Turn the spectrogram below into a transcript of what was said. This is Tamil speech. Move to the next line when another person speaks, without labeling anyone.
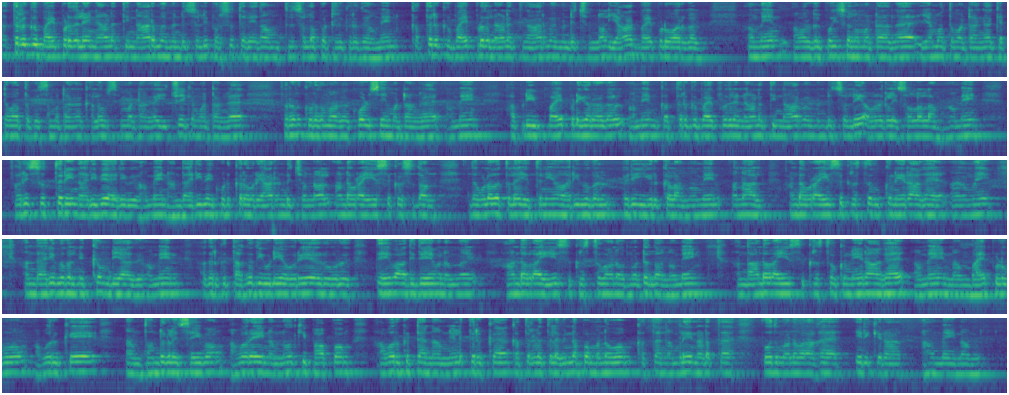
கத்தருக்கு பயப்படுதலே ஞானத்தின் ஆரம்பம் என்று சொல்லி பரிசுத்த வேதாமத்தில் சொல்லப்பட்டிருக்கிறது. அமேன் கத்தருக்கு பயப்படுதல் ஞானத்தின் ஆரம்பம் என்று சொன்னால் யார் பயப்படுவார்கள்? அமேன் அவர்கள் பொய் சொல்ல மாட்டாங்க ஏமாற்ற மாட்டாங்க கெட்ட வார்த்தை பேச மாட்டாங்க களவு செய்ய மாட்டாங்க இச்சைக்க மாட்டாங்க பிறருக்கு விரதமாக கோல் செய்ய மாட்டாங்க. அமேன் அப்படி பயப்படுகிறவர்கள் அமேன் கத்தருக்கு பயப்படுதலை ஞானத்தின் ஆர்வம் என்று சொல்லி அவர்களை சொல்லலாம். அமேன் பரிசுத்தரின் அறிவே அறிவு. அமேன் அந்த அறிவை கொடுக்கிறவர் யார் என்று சொன்னால் ஆண்டவராக இயேசு கிறிஸ்து தான் இந்த உலகத்தில் எத்தனையோ அறிவுகள் பெருகி இருக்கலாம். அமேன் ஆனால் ஆண்டவராக இயேசு கிறிஸ்துவுக்கு நேராக அமே அந்த அறிவுகள் நிற்க முடியாது. அமேன் அதற்கு தகுதியுடைய ஒரே ஒரு தேவாதி தேவன் அம்மை ஆண்டவராக இயேசு கிறிஸ்துவானவர் மட்டும்தான். அமேன் அந்த ஆண்டவராக இயேசு கிறிஸ்துவுக்கு நேராக அமேன் நாம் பயப்படுவோம். அவருக்கே நாம் தொண்டுகளை செய்வோம். அவரை நாம் நோக்கி பார்ப்போம். அவர்கிட்ட நாம் நிலைத்திருக்க கத்தரிடத்தில் விண்ணப்பம் பண்ணுவோம். கத்தர் நம்மளே நடத்த போதுமானவராக இருக்கிறார். ஆமை நாம்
